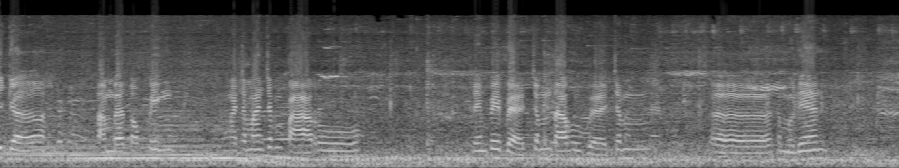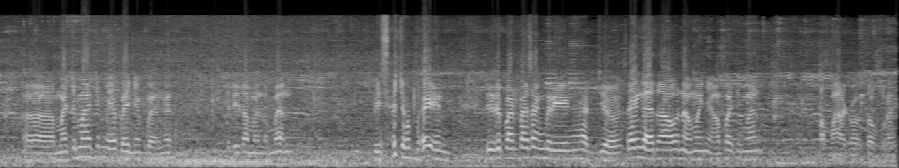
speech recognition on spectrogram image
tiga tambah topping macam-macam paru tempe bacem tahu bacem uh, kemudian uh, macam-macam ya banyak banget. Jadi teman-teman bisa cobain di depan pasang Beringharjo. Saya nggak tahu namanya apa cuman top marko top lah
